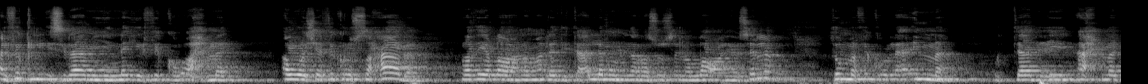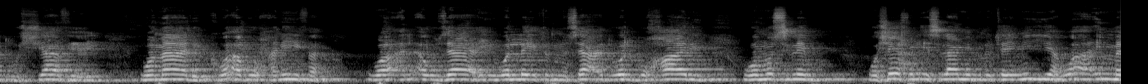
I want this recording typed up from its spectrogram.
الفكر الإسلامي النير فكر أحمد أول شيء فكر الصحابة. رضي الله عنهم الذي تعلموا من الرسول صلى الله عليه وسلم ثم فكر الأئمة والتابعين أحمد والشافعي ومالك وأبو حنيفة والأوزاعي والليث بن سعد والبخاري ومسلم وشيخ الإسلام ابن تيمية وأئمة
